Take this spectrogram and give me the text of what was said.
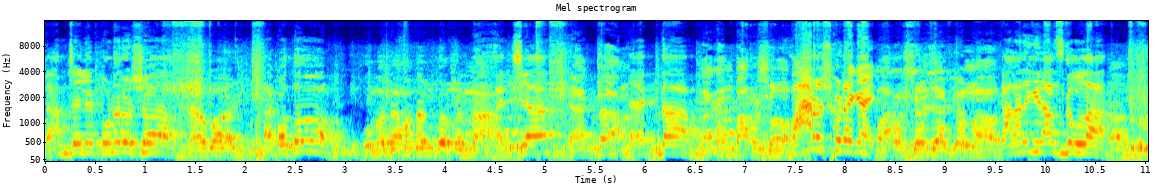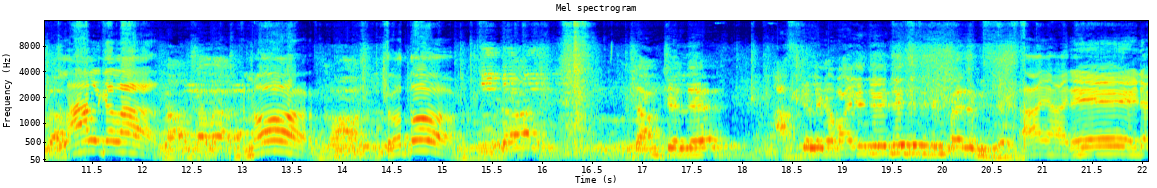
দাম চাইলে পনেরোশো। হ্যাঁ কত? কোনো দামাদামি করবেন না। আচ্ছা। একদম। একদম। লাগান বারোশো। বারোশো টাকায়? বারোশো একটা নর। কালারিং রাসগোল্লা। রাসগোল্লা। লাল কালার। লাল কালার। নর। কত? দাম চাইলে আজকে লেগা ভাই এই যে এই যে ডিম পাইলে দিচ্ছে হায় হায় রে এটা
